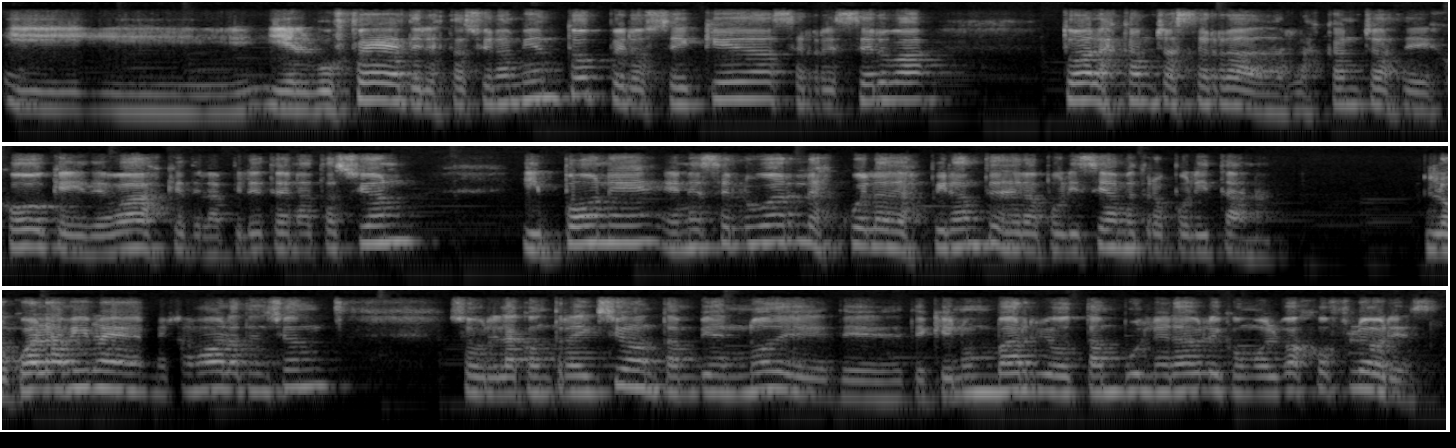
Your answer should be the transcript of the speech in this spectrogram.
y, el buffet del estacionamiento, pero se queda, se reserva todas las canchas cerradas, las canchas de hockey, de básquet, de la pileta de natación, y pone en ese lugar la escuela de aspirantes de la Policía Metropolitana. Lo cual a mí me, llamaba la atención sobre la contradicción también, ¿no? de, que en un barrio tan vulnerable como el Bajo Flores,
